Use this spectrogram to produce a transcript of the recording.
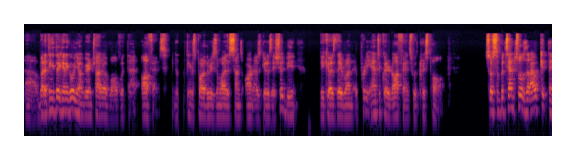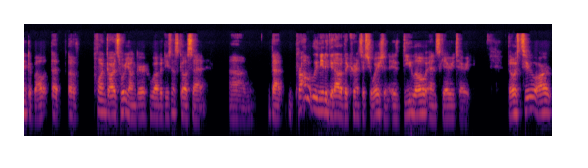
Uh, but I think they're going to go younger and try to evolve with that offense. I think that's part of the reason why the Suns aren't as good as they should be because they run a pretty antiquated offense with Chris Paul. So some potentials that I could think about that of point guards who are younger, who have a decent skill set, um, that probably need to get out of their current situation is D'Lo and Scary Terry. Those two are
